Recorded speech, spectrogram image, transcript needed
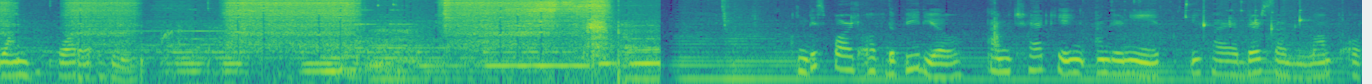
warm water again. On this part of the video, I'm checking underneath if I, there's a lump of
